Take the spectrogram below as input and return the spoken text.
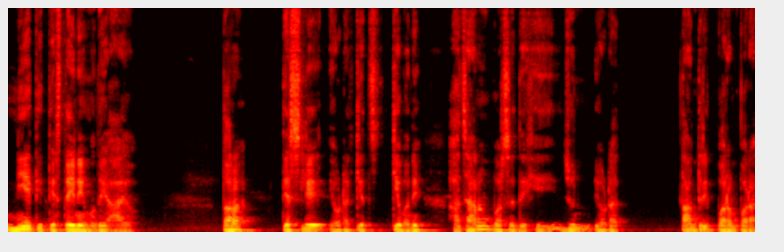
नियति त्यस्तै नै हुँदै आयो। तर त्यसले एउटा के के भने हजारौँ वर्षदेखि जुन एउटा तान्त्रिक परम्परा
